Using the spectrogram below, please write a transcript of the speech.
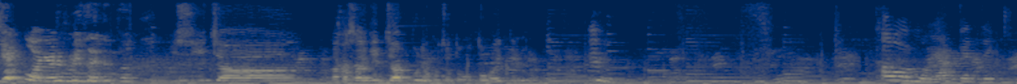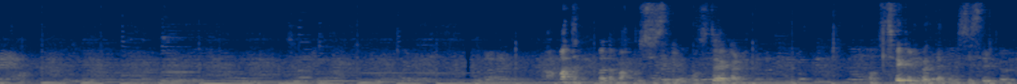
結構有名なや石井ちゃんなんか最近ジャンプ力ちょっと衰えてる？顔も焼けてきた。あまだまだマックスしてるよ。おしとやかに。ちゃいかにこうやって無視してる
